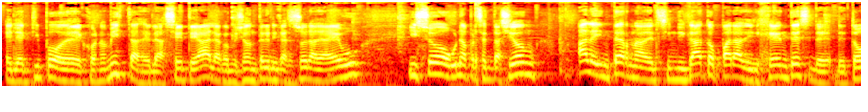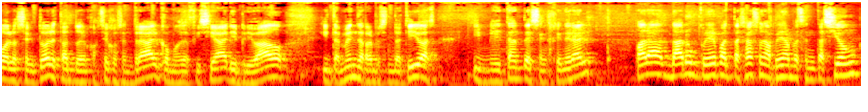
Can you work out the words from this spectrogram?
el equipo de economistas de la CTA, la Comisión Técnica Asesora de AEBU, hizo una presentación a la interna del sindicato para dirigentes de, todos los sectores, tanto del Consejo Central como de oficial y privado, y también de representativas y militantes en general, para dar un primer pantallazo, una primera presentación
